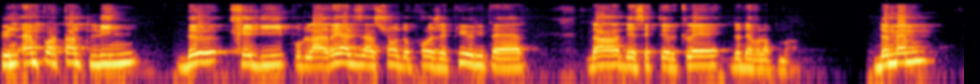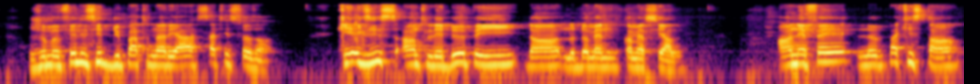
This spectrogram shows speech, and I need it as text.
une importante ligne de crédit pour la réalisation de projets prioritaires dans des secteurs clés de développement. De même, je me félicite du partenariat satisfaisant qui existe entre les deux pays dans le domaine commercial. En effet, le Pakistan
